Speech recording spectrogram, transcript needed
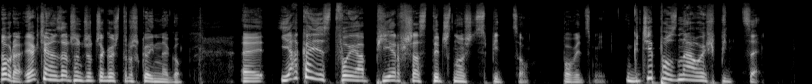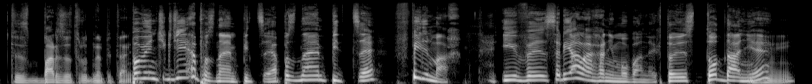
Dobra, ja chciałem zacząć od czegoś troszkę innego. E, jaka jest twoja pierwsza styczność z pizzą? Powiedz mi. Gdzie poznałeś pizzę? To jest bardzo trudne pytanie. Powiem ci, gdzie ja poznałem pizzę. Ja poznałem pizzę w filmach i w serialach animowanych. To jest to danie, Mhm.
